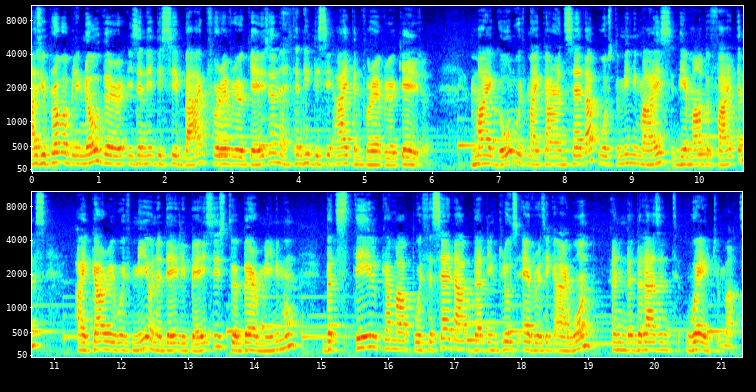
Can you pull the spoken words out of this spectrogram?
As you probably know there is an EDC bag for every occasion and an EDC item for every occasion. My goal with my current setup was to minimize the amount of items I carry with me on a daily basis to a bare minimum but still come up with a setup that includes everything I want and that doesn't weigh too much.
